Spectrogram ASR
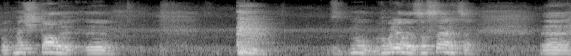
От ми читали, е, ну, говорили за серце. Е,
